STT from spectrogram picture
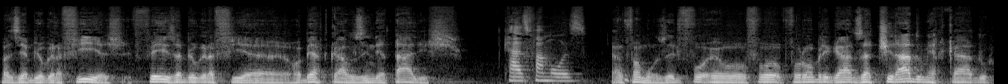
fazia biografias, fez a biografia Roberto Carlos em detalhes. Caso famoso. Caso famoso. Eles for, eu, for, foram obrigados a tirar do mercado,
